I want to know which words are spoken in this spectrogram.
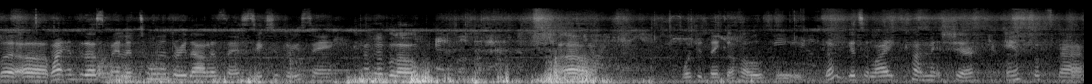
But uh, I ended up spending twenty three dollars and sixty three cents. Comment below. Um, what you think of Whole Foods? Don't forget to like, comment, share, and subscribe.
